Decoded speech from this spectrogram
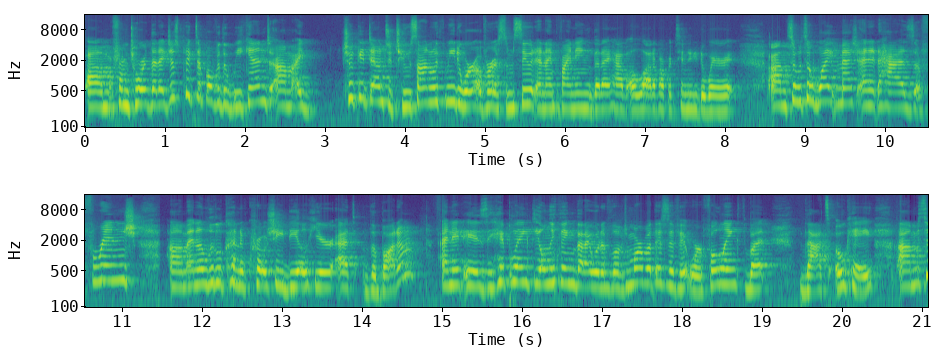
um, from Torrid that I just picked up over the weekend. Um, I took it down to Tucson with me to wear over a swimsuit and I'm finding that I have a lot of opportunity to wear it. Um, so it's a white mesh and it has fringe um, and a little kind of crochet deal here at the bottom and it is hip length. The only thing that I would have loved more about this if it were full length, but that's okay. Um, so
